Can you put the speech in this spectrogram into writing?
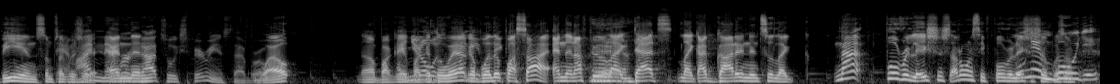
being some type Damn, of I shit. never and then, got to experience that, bro. well, no, para que, And que tú veas que puede pasar. And then I feel Yeah. like that's like I've gotten into like not full relationship. I don't want to say full relationship. with some- embulle.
